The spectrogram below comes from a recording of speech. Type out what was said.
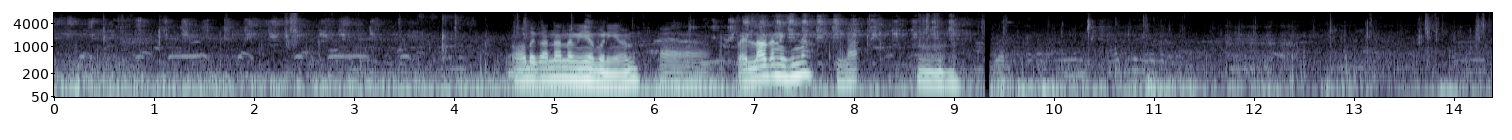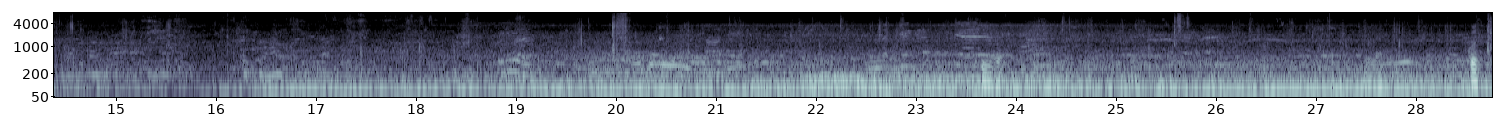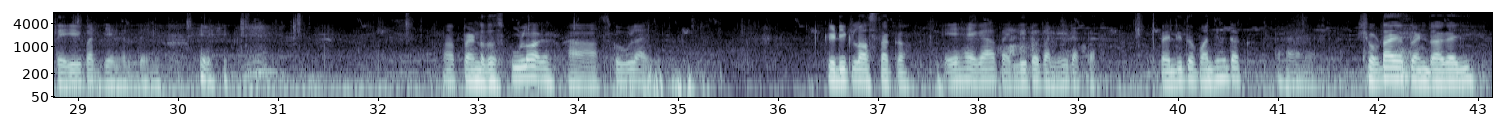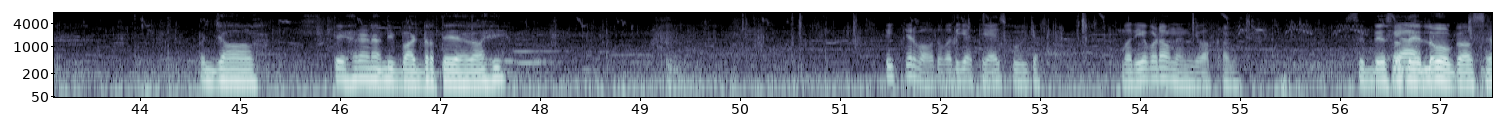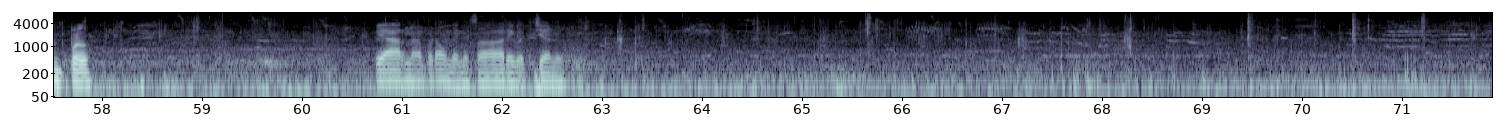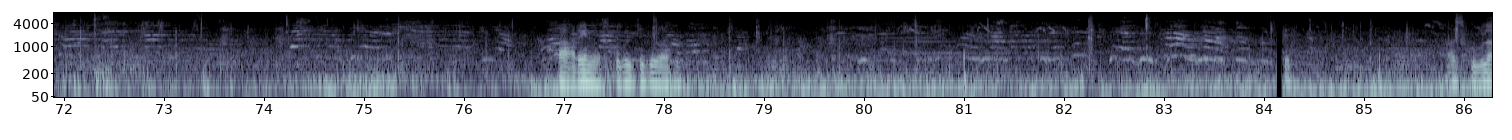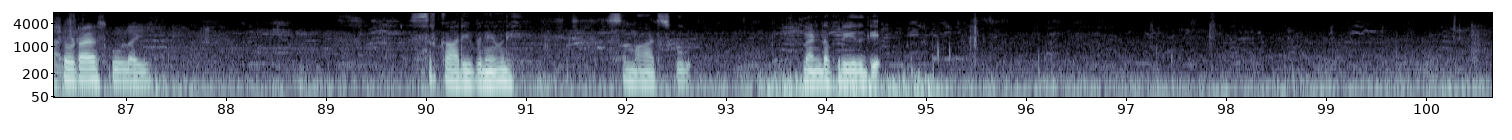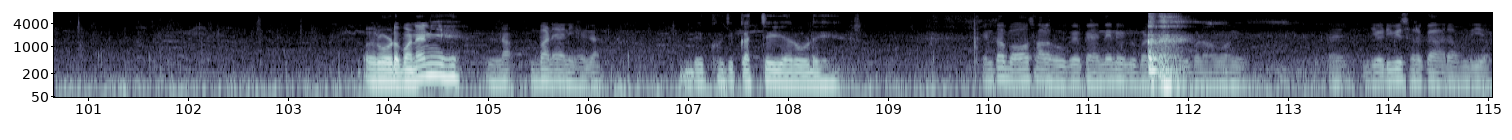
ਉਹ ਦੁਕਾਨਾਂ ਨਵੀਆਂ ਬਣੀਆਂ ਹਨ। ਹਾਂ। ਪਹਿਲਾਂ ਤਾਂ ਨਹੀਂ ਸੀ ਨਾ? ਨਾ। ਹੂੰ ਠੀਕ ਹੈ ਲੈ, ਕੁੱਤੇ ਵੀ ਭੱਜੇ ਫਿਰਦੇ ਨੇ। ਆ ਪਿੰਡ ਦਾ ਸਕੂਲ ਆ ਗਿਆ? ਹਾਂ ਸਕੂਲ ਆ ਜੀ। ਕਿਹੜੀ ਕਲਾਸ ਤੱਕ? ਇਹ ਹੈਗਾ ਪਹਿਲੀ ਤੋਂ ਪੰਜਵੀਂ ਤੱਕ। ਪਹਿਲੀ ਤੋਂ ਪੰਜਵੀਂ ਤੱਕ? ਹਾਂ। ਛੋਟਾ ਜਿਹਾ ਪਿੰਡ ਹੈਗਾ ਜੀ। ਪੰਜਾਬ ਤੇ ਹਰਿਆਣਾ ਦੀ ਬਾਰਡਰ ਤੇ ਹੈਗਾ ਇਹ। ਟੀਚਰ ਬਹੁਤ ਵਧੀਆ ਇੱਥੇ ਆ ਸਕੂਲ 'ਚ। ਵਧੀਆ ਪੜਾਉਂਦੇ ਨੇ ਜਵਾਕਾਂ ਨੂੰ। ਸਿੱਧੇ ਸਾਦੇ ਲੋਕ ਆ ਸਿੰਪਲ ਪਿਆਰ ਨਾਲ ਪੜਾਉਂਦੇ ਨੇ ਸਾਰੇ ਬੱਚਿਆਂ ਨੂੰ। ਸਾਰੇ ਨੇ ਸਕੂਲ 'ਚ ਜਵਾਕ ਆ ਸਕੂਲ ਆ ਛੋਟਾ ਜਿਹਾ ਸਕੂਲ ਆ ਜੀ। ਸਰਕਾਰੀ ਪ੍ਰਾਇਮਰੀ ਸਮਾਰਟ ਸਕੂਲ ਪਿੰਡ ਫਰੀਦਕੇ ਰੋਡ ਬਣਿਆ ਨਹੀਂ ਇਹ? ਨਾ ਬਣਿਆ ਨਹੀਂ ਹੈਗਾ। ਦੇਖੋ ਜੀ ਕੱਚਾ ਹੀ ਆ ਰੋਡ ਇਹ। ਇਹਨੂੰ ਤਾਂ ਬਹੁਤ ਸਾਲ ਹੋ ਗਏ ਕਹਿੰਦੇ ਨੇ ਵੀ ਬਣਾਵਾਂਗੇ ਬਣਾਵਾਂਗੇ। ਹੈਂ, ਜਿਹੜੀ ਵੀ ਸਰਕਾਰ ਆਉਂਦੀ ਆ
